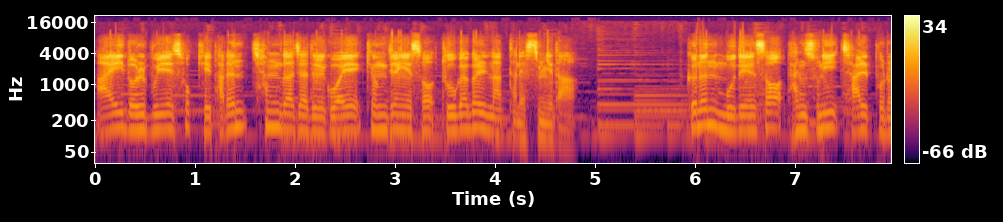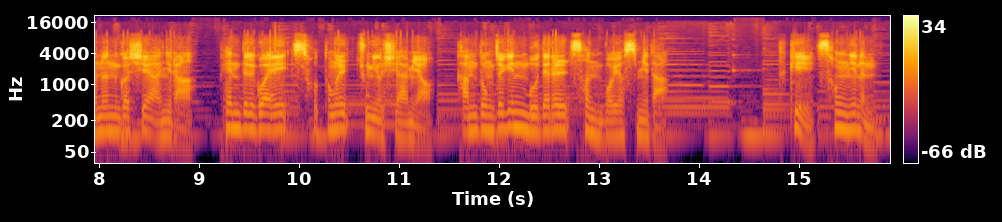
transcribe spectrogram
아이돌부에 속해 다른 참가자들과의 경쟁에서 두각을 나타냈습니다. 그는 무대에서 단순히 잘 부르는 것이 아니라 팬들과의 소통을 중요시하며 감동적인 무대를 선보였습니다. 특히 성리는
